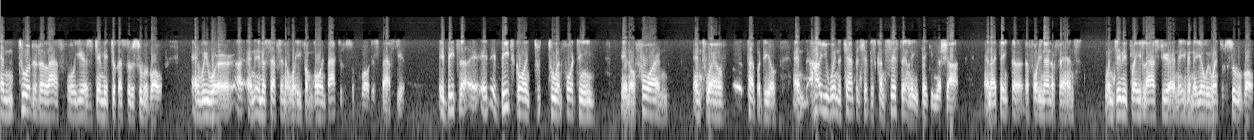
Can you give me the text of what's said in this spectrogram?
And two of the last four years, Jimmy took us to the Super Bowl, and we were uh, an interception away from going back to the Super Bowl this past year. It beats uh, it, it beats going t- two and fourteen, you know, four and and twelve type of deal. And how you win the championship is consistently taking your shot. And I think the the 49er fans, when Jimmy played last year and even the year we went to the Super Bowl,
